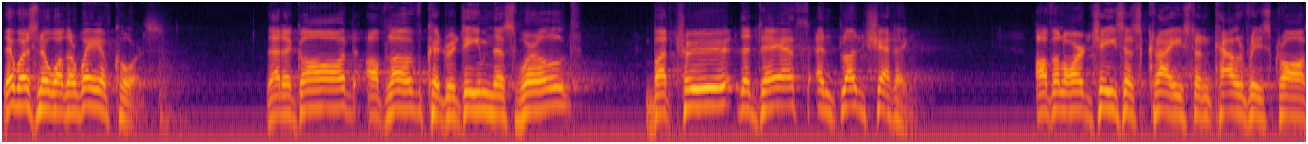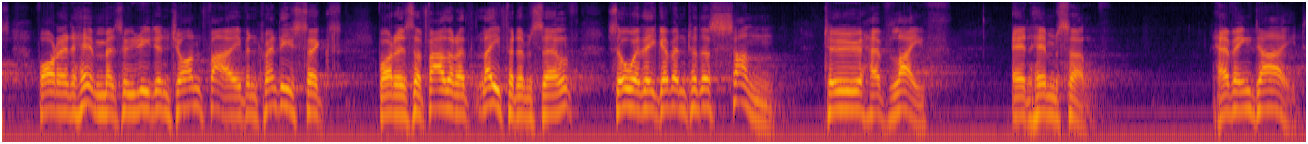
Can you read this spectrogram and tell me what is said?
There was no other way, of course, that a God of love could redeem this world but through the death and blood shedding of the Lord Jesus Christ on Calvary's cross. For in him, as we read in John 5 and 26, for as the Father hath life in himself, so hath he given to the Son to have life in himself. Having died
